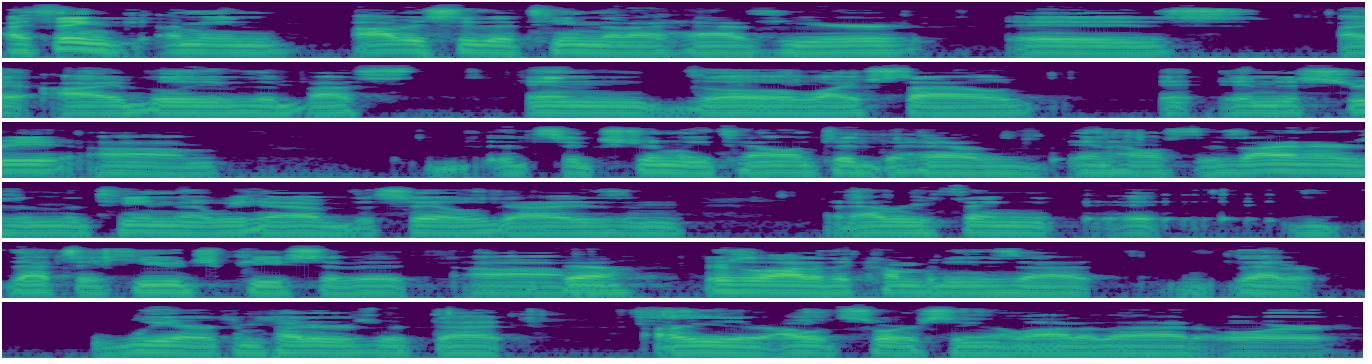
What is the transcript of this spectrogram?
I think. I mean, obviously, the team that I have here is, I, I believe, the best in the lifestyle industry. Um, it's extremely talented to have in-house designers and the team that we have, the sales guys and and everything. It, that's a huge piece of it. Um, Yeah. There's a lot of the companies that that are, we are competitors with that are either outsourcing a lot of that or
